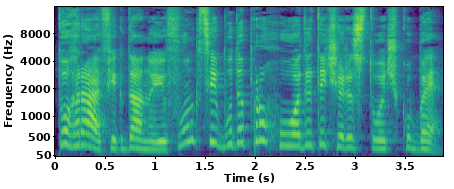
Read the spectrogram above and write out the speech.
то графік даної функції буде проходити через точку B.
